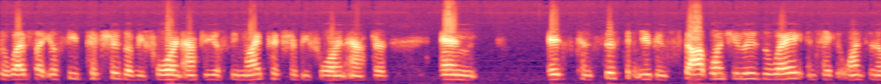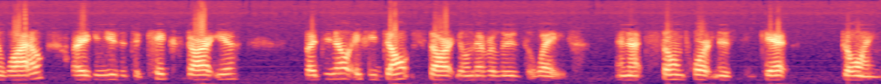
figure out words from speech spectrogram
the website, you'll see pictures of before and after. You'll see my picture before and after. And it's consistent. You can stop once you lose the weight and take it once in a while, or you can use it to kick start you. But you know, if you don't start, you'll never lose the weight. And that's so important is to get going.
